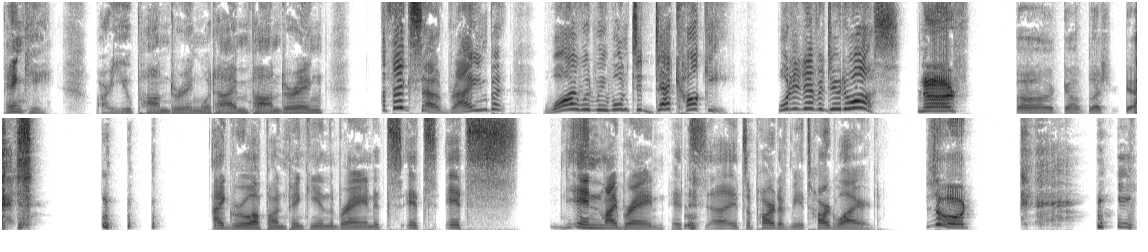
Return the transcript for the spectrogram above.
Pinky, are you pondering what I'm pondering? I think so, Brain, but why would we want to deck hockey? What did it ever do to us? Narf! Oh, God bless you guys. I grew up on Pinky and the Brain. It's it's it's in my brain. It's uh, it's a part of me. It's hardwired. Zort.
